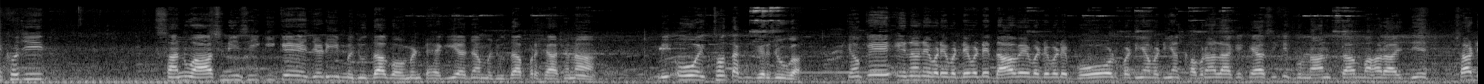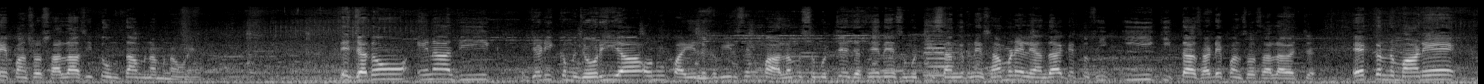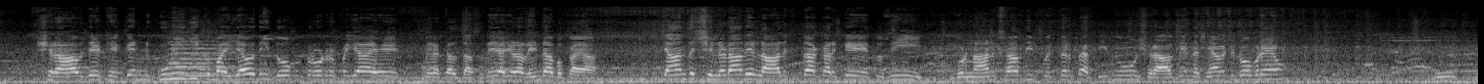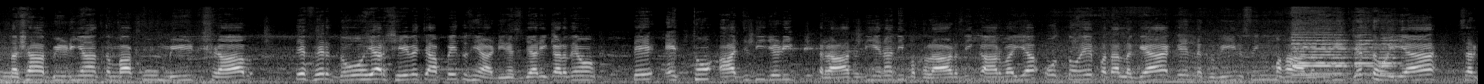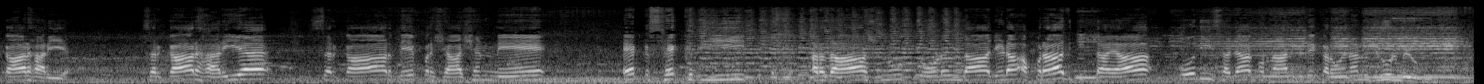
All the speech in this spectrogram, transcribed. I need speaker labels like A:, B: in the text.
A: ਦੇਖੋ ਜੀ, ਸਾਨੂੰ ਆਸ ਨਹੀਂ ਸੀ ਕਿ ਕਿ ਜਿਹੜੀ ਮੌਜੂਦਾ ਗਵਰਨਮੈਂਟ ਹੈਗੀ ਆ ਜਾਂ ਮੌਜੂਦਾ ਪ੍ਰਸ਼ਾਸਨ ਆ, ਵੀ ਉਹ ਇੱਥੋਂ ਤੱਕ ਗਿਰ ਜਾਊਗਾ। ਕਿਉਂਕਿ ਇਹਨਾਂ ਨੇ ਬੜੇ ਵੱਡੇ ਵੱਡੇ ਦਾਅਵੇ, ਵੱਡੇ ਵੱਡੇ ਬੋਰਡ, ਵੱਡੀਆਂ ਵੱਡੀਆਂ ਖਬਰਾਂ ਲਾ ਕੇ ਕਿਹਾ ਸੀ ਕਿ ਗੁਰੂ ਨਾਨਕ ਸਾਹਿਬ ਮਹਾਰਾਜ ਦੇ 550 ਸਾਲਾ ਅਸੀਂ ਧੂਮਧਾਮ ਨਾਲ ਮਨਾਉਣੇ ਆ। ਤੇ ਜਦੋਂ ਇਹਨਾਂ ਦੀ ਜਿਹੜੀ ਕਮਜ਼ੋਰੀ ਆ, ਉਹਨੂੰ ਭਾਈ ਲਖਵੀਰ ਸਿੰਘ ਮਾਲਮ ਸਮੁੱਚੇ ਜਥੇ ਨੇ, ਸਮੁੱਚੀ ਸੰਗਤ ਨੇ ਸਾਹਮਣੇ ਲਿਆਂਦਾ ਕਿ ਤੁਸੀਂ ਕੀ ਕੀਤਾ 550 ਸਾਲਾਂ ਵਿੱਚ। ਇੱਕ ਨਿਮਾਣੇ ਸ਼ਰਾਬ ਦੇ ਠੇਕੇ ਨਿਗੁਣੀ ਜੀ ਕਮਾਈ ਆ, ਉਹਦੀ 2 ਕਰੋੜ ਰੁਪਇਆ ਇਹ ਮੇਰਾ ਕੱਲ ਦੱਸਦੇ ਆ ਜਿਹੜਾ ਰਹਿੰਦਾ ਬਕਾਇਆ। ਚੰਦ ਛਿਲੜਾਂ ਦੇ ਲਾਲਚ ਦਾ ਕਰਕੇ ਤੁਸੀਂ ਗੁਰੂ ਨਾਨਕ ਸਾਹਿਬ ਦੀ ਪਵਿੱਤਰ ਧਰਤੀ ਨੂੰ ਸ਼ਰਾਬ ਦੇ ਨਸ਼ਿਆਂ ਵਿੱਚ ਡੋਬ ਰਹੇ ਹੋ। ਨਸ਼ਾ, ਬੀੜੀਆਂ, ਤੰਬਾਕੂ, ਮੀਟ, ਸ਼ਰਾਬ ਤੇ ਫਿਰ 2006 ਵਿੱਚ ਆਪੇ ਤੁਸੀਂ ਆਰਡੀਨੈਂਸ ਜਾਰੀ ਕਰਦੇ ਹੋ ਤੇ ਇੱਥੋਂ ਅੱਜ ਦੀ ਜਿਹੜੀ ਰਾਤ ਦੀ ਇਹਨਾਂ ਦੀ ਬਖਲਾੜ ਦੀ ਕਾਰਵਾਈ ਆ ਉਦੋਂ ਇਹ ਪਤਾ ਲੱਗਿਆ ਕਿ ਲਖਵੀਰ ਸਿੰਘ ਮਹਾਲਮ ਦੀ ਜਿੱਤ ਹੋਈ ਆ। ਸਰਕਾਰ ਹਾਰੀ ਹੈ। ਸਰਕਾਰ ਹਾਰੀ ਹੈ, ਸਰਕਾਰ ਦੇ ਪ੍ਰਸ਼ਾਸਨ ਨੇ ਇੱਕ ਸਿੱਖ ਦੀ ਅਰਦਾਸ ਨੂੰ ਤੋੜਨ ਦਾ ਜਿਹੜਾ ਅਪਰਾਧ ਕੀਤਾ ਆ, ਉਹਦੀ ਸਜ਼ਾ ਗੁਰੂ ਨਾਨਕ ਦੇ ਘਰੋਂ ਇਹਨਾਂ ਨੂੰ ਜ਼ਰੂਰ ਮਿਲੂਗੀ।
